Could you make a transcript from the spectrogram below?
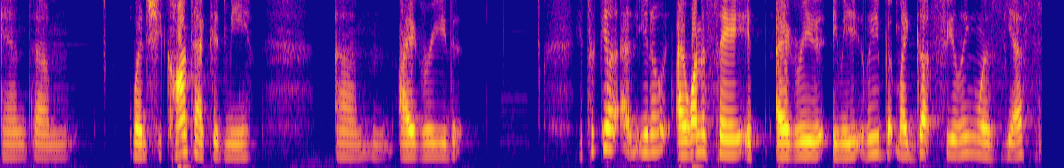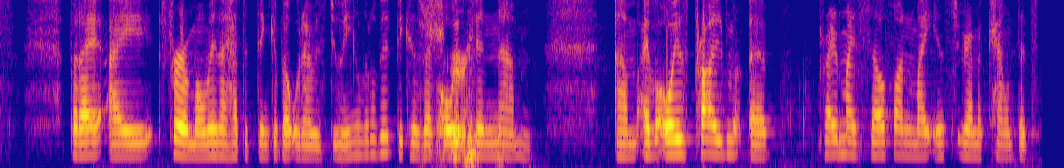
And um, when she contacted me, um, I agreed. It took, you know, I want to say it. I agreed immediately, but my gut feeling was yes. But I, I, for a moment, I had to think about what I was doing a little bit because I've sure. always been, um, um, I've always prided, uh, prided myself on my Instagram account. That's,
